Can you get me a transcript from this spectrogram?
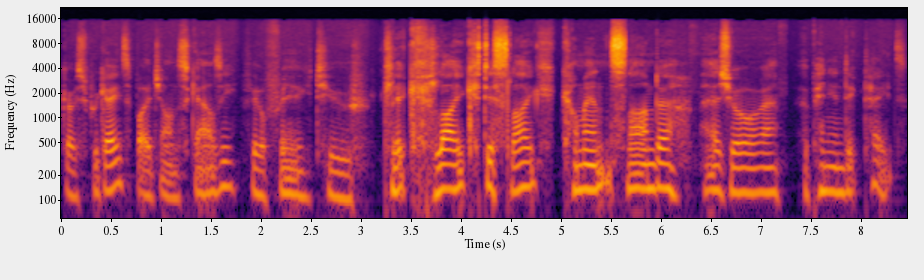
Ghost Brigades by John Scalzi. Feel free to click like, dislike, comment, slander as your uh, opinion dictates.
